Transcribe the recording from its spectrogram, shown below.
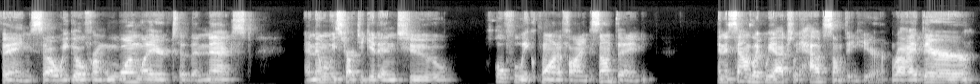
things? So we go from one layer to the next, and then we start to get into hopefully quantifying something. And it sounds like we actually have something here, right? There,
